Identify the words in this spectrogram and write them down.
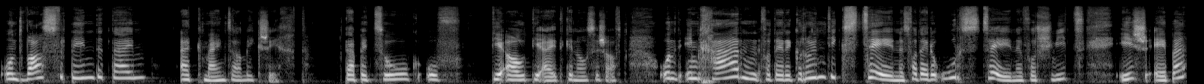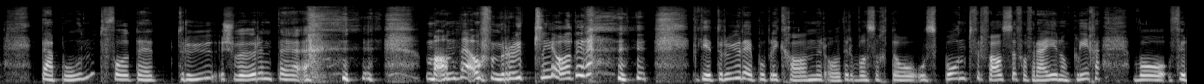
Und was verbindet einem? Eine gemeinsame Geschichte. Der Bezug auf die alte Eidgenossenschaft. Und im Kern von der Gründungsszene, von der Urszene der Schweiz ist eben der Bund von den drei schwörenden Männer auf dem Rüttli, oder? die drei Republikaner, oder? Die sich hier aus Bund verfassen von Freien und Gleichen, die für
